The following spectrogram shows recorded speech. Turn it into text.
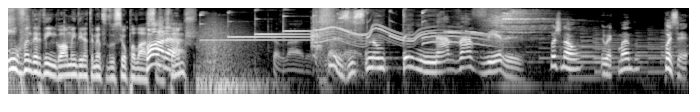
Hugo Vanderding, homem diretamente do seu palácio. Bora! Estamos? Calar. Mas isso não tem nada a ver. Pois não, eu é que mando. Pois é,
